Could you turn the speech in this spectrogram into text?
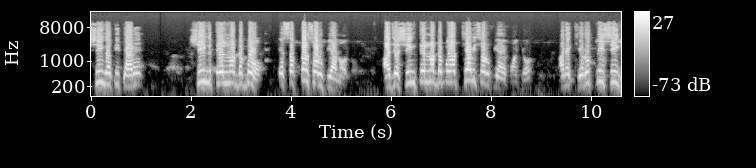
સિંગ હતી ત્યારે સિંગ તેલનો ડબ્બો એ સત્તરસો રૂપિયાનો હતો. આજે સિંગ તેલનો ડબ્બો અઠ્યાવીસો રૂપિયાએ પહોંચ્યો અને ખેડૂતની સિંગ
